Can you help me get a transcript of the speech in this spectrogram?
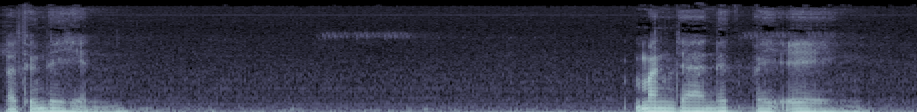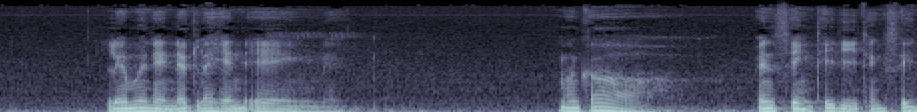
เราถึงได้เห็น มันจะนึกไปเอง หรือไม่ได้นึกแล้วเห็นเองเนี่ยมันก็เป็นสิ่งที่ดีทั้งสิ้น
